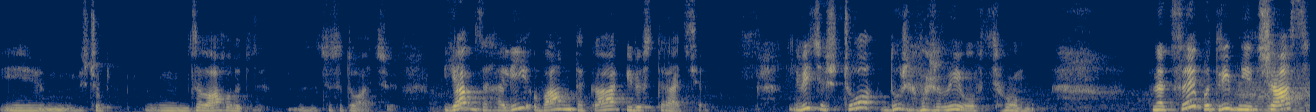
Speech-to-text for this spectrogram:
і, щоб залагодити цю ситуацію. Як взагалі вам така ілюстрація? Дивіться, що дуже важливо в цьому. На це потрібний час,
